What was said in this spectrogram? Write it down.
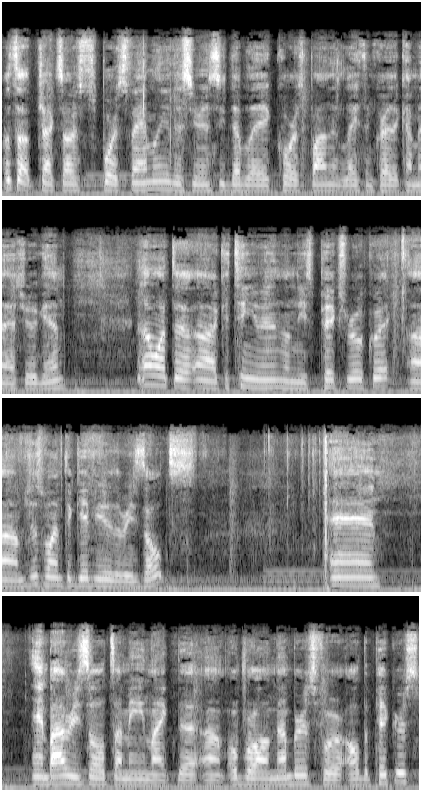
What's up, Trackstar Sports family? This is your NCAA correspondent, Lathan Credit, coming at you again. And I want to uh, continue in on these picks real quick. Um, just wanted to give you the results. And and by results, I mean like the um, overall numbers for all the pickers.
